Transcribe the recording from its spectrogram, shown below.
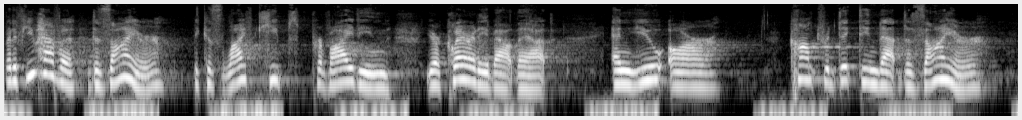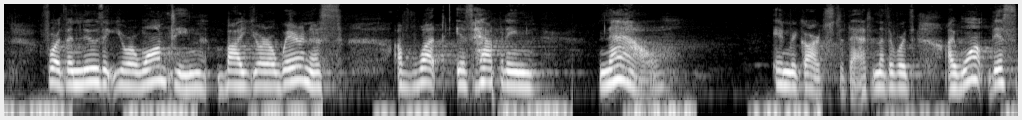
But if you have a desire, because life keeps providing your clarity about that, and you are contradicting that desire for the new that you are wanting by your awareness of what is happening now in regards to that. In other words, I want this,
